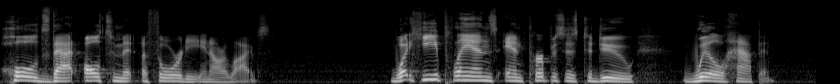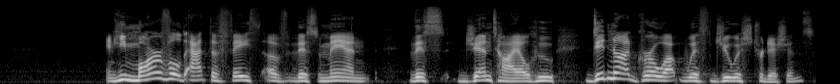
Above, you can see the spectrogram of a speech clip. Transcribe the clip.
holds that ultimate authority in our lives. What he plans and purposes to do will happen. And he marveled at the faith of this man, this Gentile, who did not grow up with Jewish traditions,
